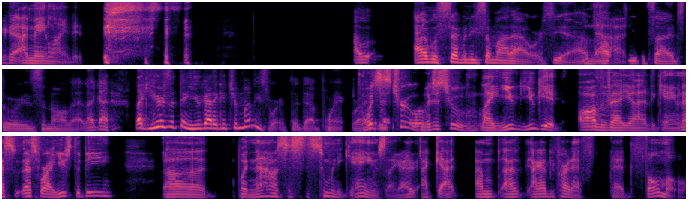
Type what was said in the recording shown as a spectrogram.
I mainlined it. I I was 70 some odd hours. Yeah. I'll, nah. I'll side stories and all that. Like I like here's the thing, you got to get your money's worth at that point, right? Which is true, which is true. Like you you get all the value out of the game. That's that's where I used to be. Uh but now it's just it's too many games. Like I, I got I'm I, I gotta be part of that that FOMO,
